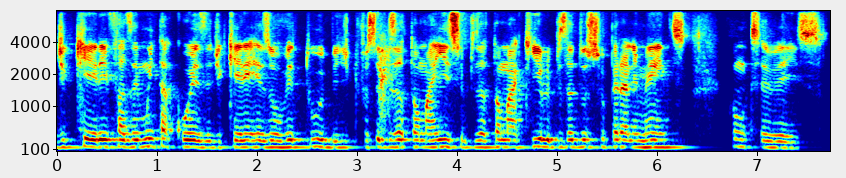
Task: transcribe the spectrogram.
De querer fazer muita coisa, de querer resolver tudo, de que você precisa tomar isso, precisa tomar aquilo, precisa dos superalimentos. Como que você vê isso?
